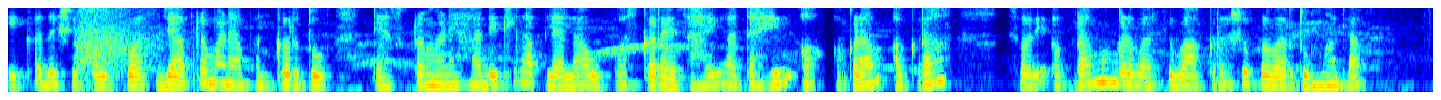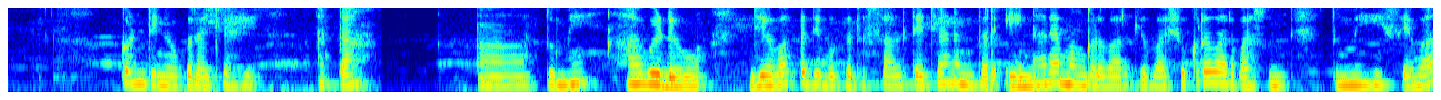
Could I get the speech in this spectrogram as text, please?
एकादशीचा उपवास ज्याप्रमाणे आपण करतो त्याचप्रमाणे हा देखील आपल्याला उपवास करायचा आहे. आता हे अकरा अकरा सॉरी अकरा मंगळवार किंवा अकरा शुक्रवार तुम्हाला कंटिन्यू करायचे आहे. आता तुम्ही हा व्हिडिओ जेव्हा कधी बघत असाल त्याच्यानंतर येणाऱ्या मंगळवार किंवा शुक्रवारपासून तुम्ही ही सेवा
